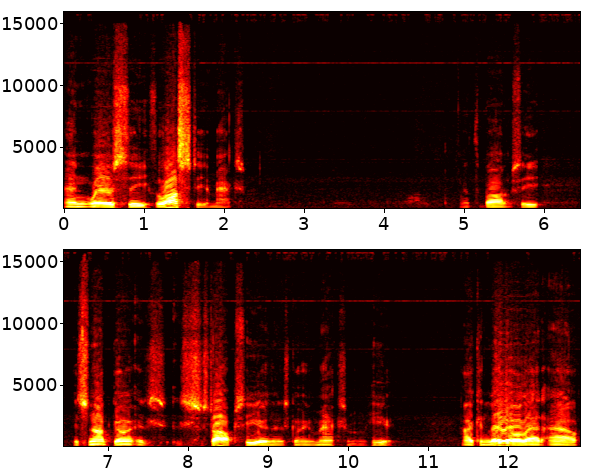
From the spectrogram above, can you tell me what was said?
And where's the velocity of maximum? At the bottom. See, it's not going, it's, it stops here and then it's going to maximum here. I can lay all that out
